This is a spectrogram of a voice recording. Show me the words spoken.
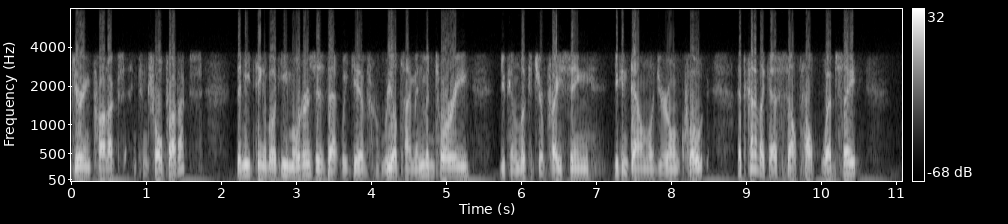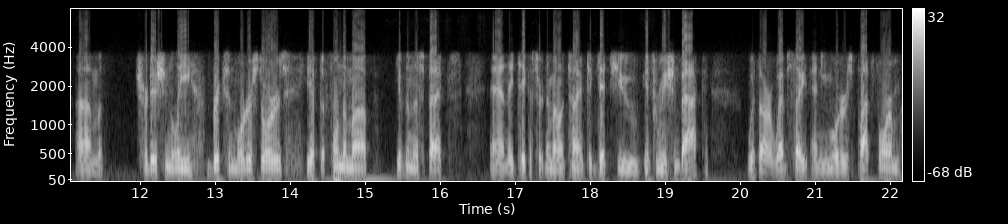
gearing products, and control products. The neat thing about eMotors is that we give real time inventory. You can look at your pricing, you can download your own quote it's kind of like a self-help website. Um, traditionally, bricks and mortar stores, you have to phone them up, give them the specs, and they take a certain amount of time to get you information back. With our website and eMotors platform,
